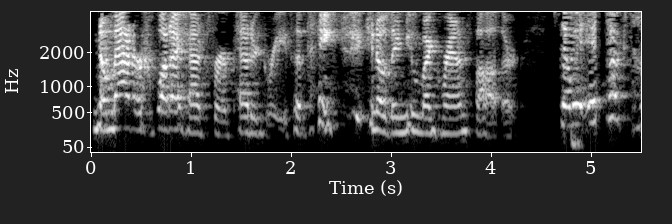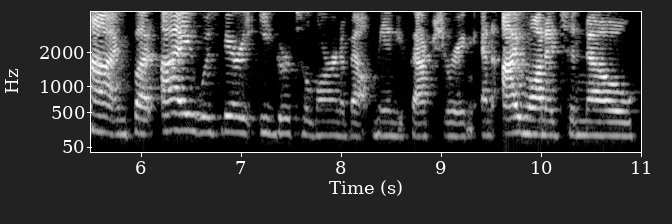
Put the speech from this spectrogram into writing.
no matter what I had for a pedigree that they, you know, they knew my grandfather. So it, it took time, but I was very eager to learn about manufacturing and I wanted to know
